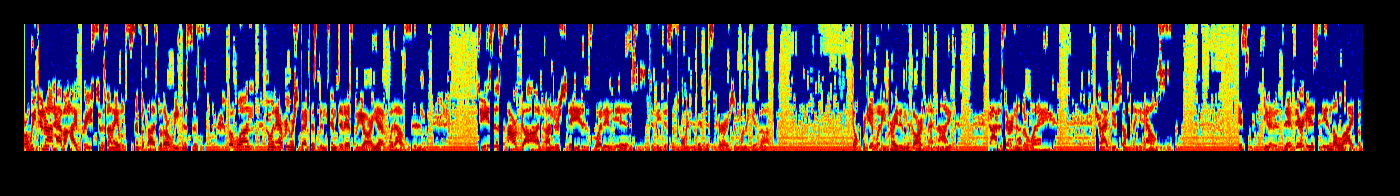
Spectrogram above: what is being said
For we do not have a high priest who is unable to sympathize with our weaknesses, but one who in every respect has been tempted as we are, yet without sin. Jesus, our God, understands what it is to be disappointed and discouraged and want to give up. Don't forget what he prayed in the garden that night. God, is there another way? Can I do something else? It's, you know, there, there is in the life of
